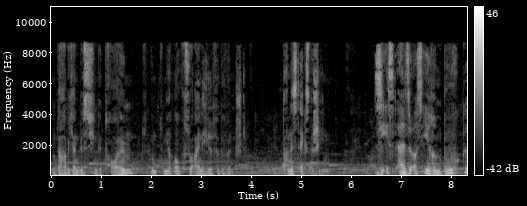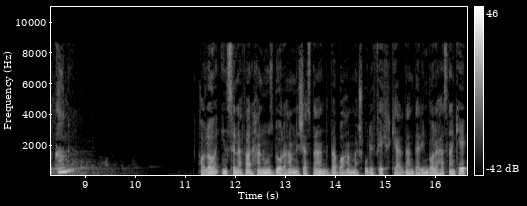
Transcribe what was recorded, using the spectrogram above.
und da habe ich ein bisschen geträumt und mir auch so eine Hilfe gewünscht. Dann ist Ex erschienen. Sie ist also aus Ihrem Buch gekommen? حالا این سه نفر هنوز دور هم نشستند و با هم مشغول فکر کردن در این باره هستند که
